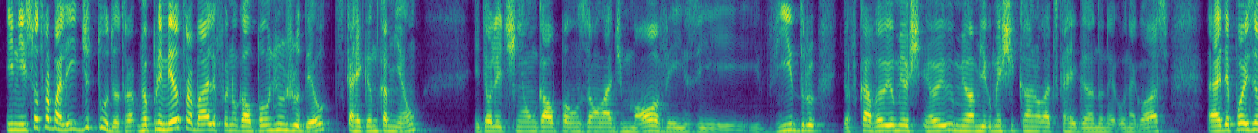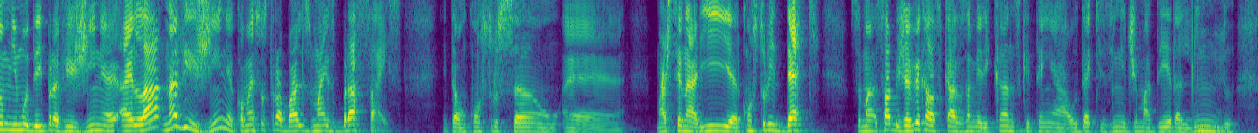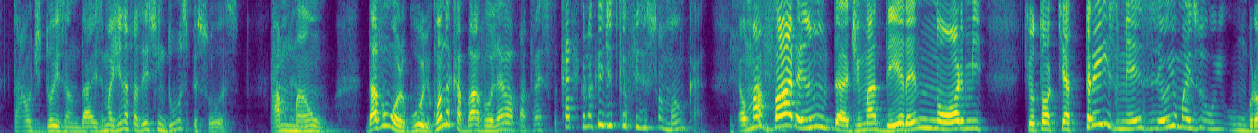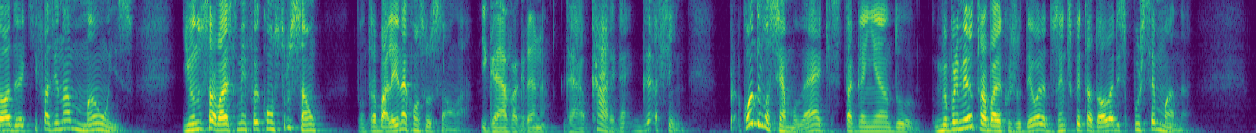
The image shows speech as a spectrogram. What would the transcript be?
E nisso eu trabalhei de tudo. Tra... Meu primeiro trabalho foi no galpão de um judeu, descarregando caminhão. Então ele tinha um galpãozão lá de móveis e, e vidro. Eu ficava eu e, o meu, eu e o meu amigo mexicano lá descarregando o negócio. Aí depois eu me mudei para Virgínia. Aí lá na Virgínia começam os trabalhos mais braçais. Então, construção, é, marcenaria, construir deck. Você, sabe, já viu aquelas casas americanas que tem a, o deckzinho de madeira lindo, uhum. tal, de dois andares? Imagina fazer isso em duas pessoas. À mão. Dava um orgulho. Quando acabava, eu olhava para trás e falava, cara, eu não acredito que eu fiz isso à mão, cara. É uma varanda de madeira enorme que eu tô aqui há três meses, eu e mais um brother aqui fazendo à mão isso. E um dos trabalhos também foi construção. Então, trabalhei na construção lá. E ganhava grana? Ganhava, cara, assim, quando você é moleque, você tá ganhando... Meu primeiro trabalho com o judeu era 250 dólares por semana.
